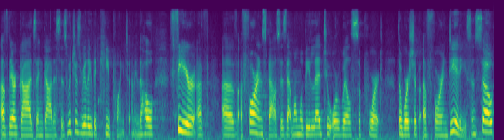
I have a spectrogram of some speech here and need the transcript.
of their gods and goddesses, which is really the key point. I mean, the whole fear of of foreign spouses that one will be led to or will support the worship of foreign deities. And so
